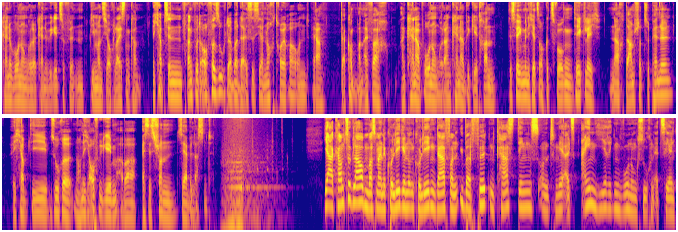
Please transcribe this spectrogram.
keine Wohnung oder keine WG zu finden, die man sich auch leisten kann. Ich habe es in Frankfurt auch versucht, aber da ist es ja noch teurer und ja, da kommt man einfach an keiner Wohnung oder an keiner WG dran. Deswegen bin ich jetzt auch gezwungen, täglich nach Darmstadt zu pendeln. Ich habe die Suche noch nicht aufgegeben, aber es ist schon sehr belastend. Ja, kaum zu glauben, was meine Kolleginnen und Kollegen da von überfüllten Castings und mehr als einjährigen Wohnungssuchen erzählen.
